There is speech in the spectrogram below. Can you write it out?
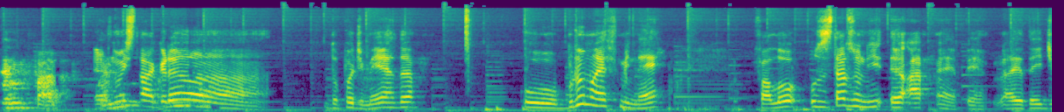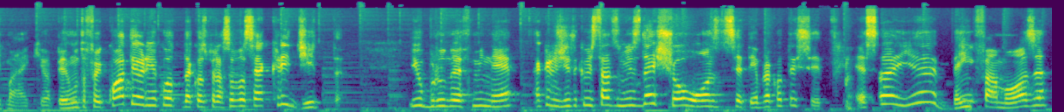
Eu não falo. É, no Instagram do Pô de Merda, o Bruno F. Miné falou: os Estados Unidos. é, Ah, é, aí eu dei de Mike. A pergunta foi: qual a teoria da conspiração você acredita? E o Bruno F. Miné acredita que os Estados Unidos deixou o 11 de setembro acontecer. Essa aí é bem famosa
